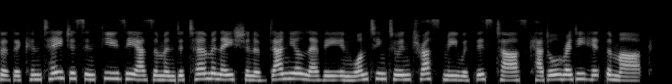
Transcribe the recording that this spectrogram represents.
But the contagious enthusiasm and determination of Daniel Levy in wanting to entrust me with this task had already hit the mark.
